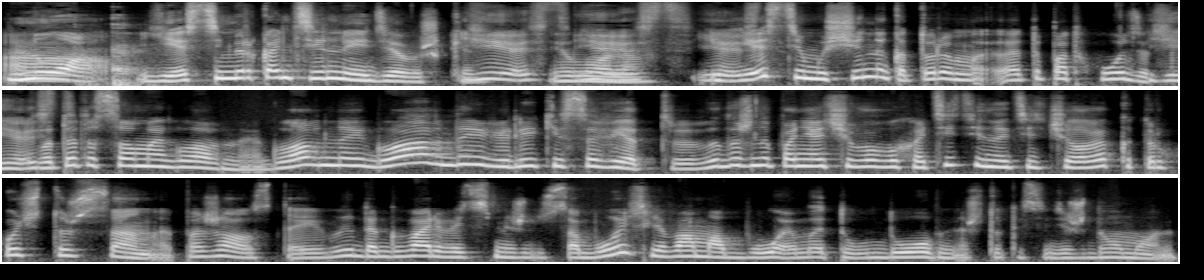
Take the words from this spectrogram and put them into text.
Но а... есть и меркантильные девушки. Есть, Илона. есть, есть. И есть и мужчины, которым это подходит. Есть. Вот это самое главное. Главный, главный великий совет. Вы должны понять, чего вы хотите, и найти человека, который хочет то же самое. Пожалуйста. И вы договариваетесь договаривайтесь между собой, если вам обоим это удобно, что ты сидишь дома, он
